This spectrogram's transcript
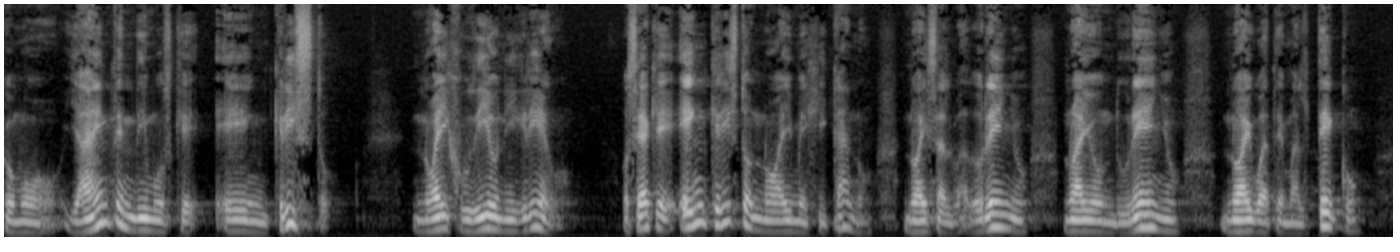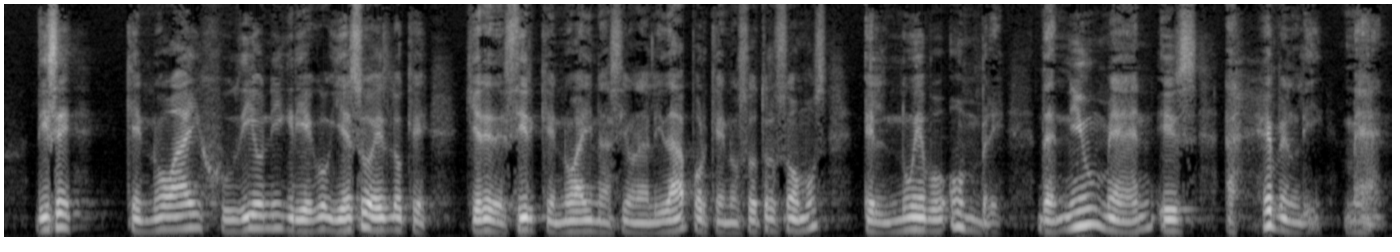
como ya entendimos que en Cristo no hay judío ni griego, o sea que en Cristo no hay mexicano, no hay salvadoreño, no hay hondureño, no hay guatemalteco. Dice que no hay judío ni griego y eso es lo que quiere decir que no hay nacionalidad porque nosotros somos el nuevo hombre. The new man is a heavenly man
